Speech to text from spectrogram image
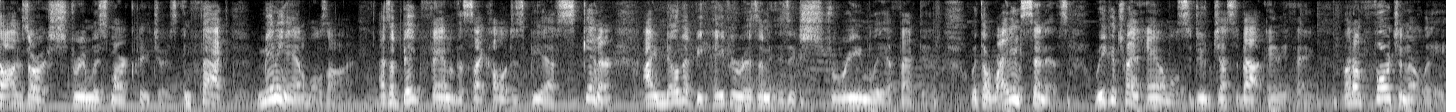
dogs are extremely smart creatures. In fact, many animals are. As a big fan of the psychologist B.F. Skinner, I know that behaviorism is extremely effective. With the right incentives, we can train animals to do just about anything. But unfortunately,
